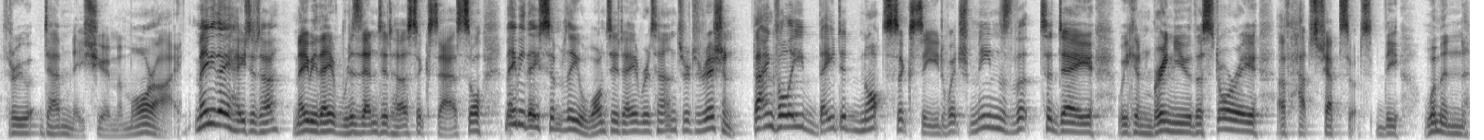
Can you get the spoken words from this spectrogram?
through damnatio memoriae. Maybe they hated her, maybe they resented her success, or maybe they simply wanted a return to tradition. Thankfully, they did not succeed, which means that today we can bring you the story of Hatshepsut, the woman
